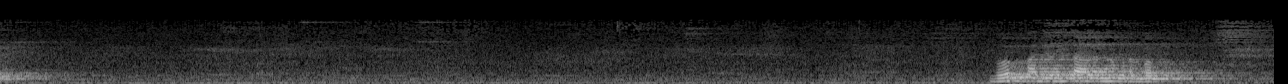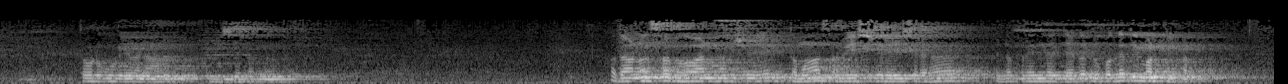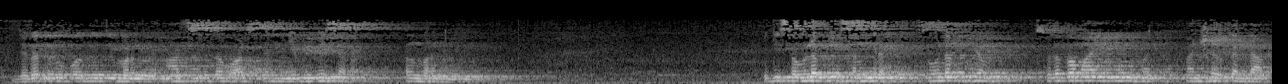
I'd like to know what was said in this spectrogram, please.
അപ്പോ ആ ജഗത്താകുന്ന കുടുംബം. തോടുകൂടിയവനാണ് ഈശ്വരൻ അതാണ് സ ഭഗവാൻ മനുഷ്യരെ ഉത്തമാ സർവേശ്വരേശ്വര എന്ന് പറയുന്ന ജഗത് ഉപഗതി മർത്തിക ജഗത് ഉപഗതി മർത്തി ആശ്രിത വാത്സല്യ വിവിശ. അതും പറഞ്ഞിരിക്കുന്നു. ഇത് സൗലഭ്യ സംഗ്രഹം. സൗലഭ്യം സുലഭമായി മനുഷ്യർക്കെല്ലാം.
